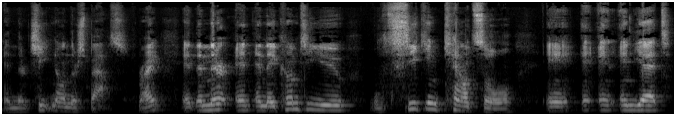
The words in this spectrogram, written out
and they're cheating on their spouse, right? And and they're and, and they come to you seeking counsel and and, and yet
